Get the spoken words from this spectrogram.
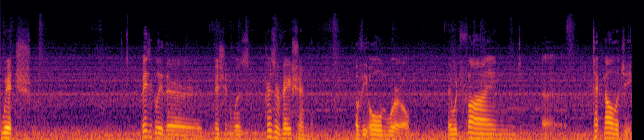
which basically their mission was preservation of the old world. They would find uh, technology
